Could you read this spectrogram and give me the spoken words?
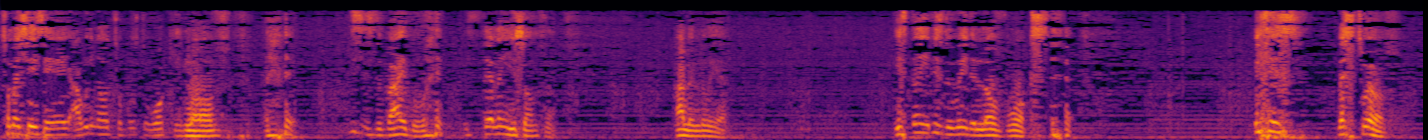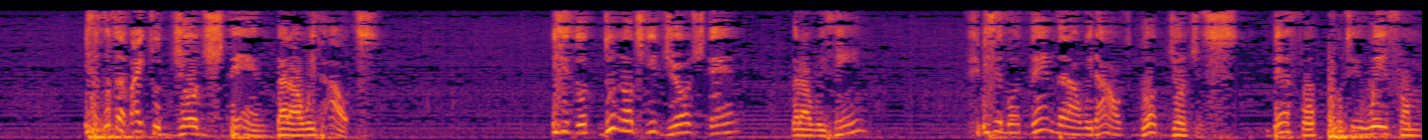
Somebody says, hey, are we not supposed to walk in love? this is the Bible. it's telling you something. Hallelujah. It's you this is the way the love works. it says, verse 12. What have I to judge them that are without? He says, Do, do not ye judge them that are within? He said, But them that are without, God judges. Therefore, put away from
